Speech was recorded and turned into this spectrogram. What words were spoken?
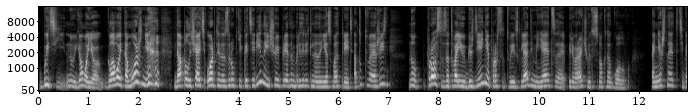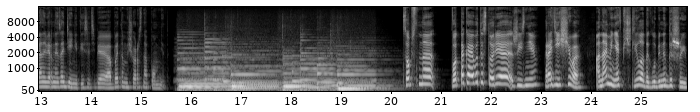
быть, ну, ё-моё, главой таможни, да, получать орден из рук Екатерины, еще и при этом презрительно на нее смотреть. А тут твоя жизнь, ну, просто за твои убеждения, просто твои взгляды меняются, переворачиваются с ног на голову. Конечно, это тебя, наверное, заденет, если тебе об этом еще раз напомнит. Собственно, вот такая вот история жизни Радищева. Она меня впечатлила до глубины души,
